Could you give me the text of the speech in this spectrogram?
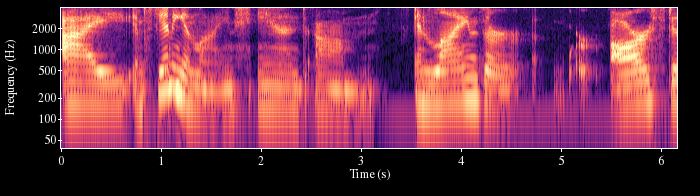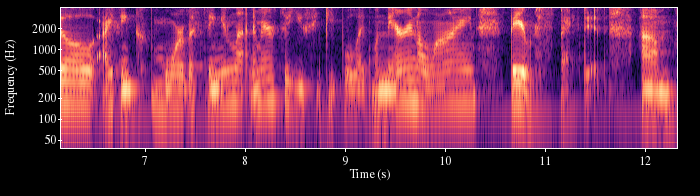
i am standing in line and um, and lines are are still i think more of a thing in latin america. You see people like when they're in a line they respect it. Um,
